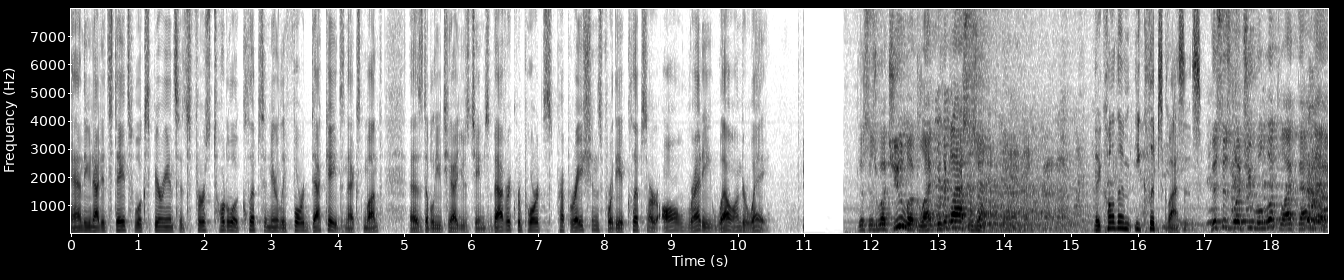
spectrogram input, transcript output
And the United States will experience its first total eclipse in nearly four decades next month. As WTIU's James Vavrick reports, preparations for the eclipse are already well underway. This is what you look like with the glasses on. They call them eclipse glasses. This is what you will look like that day.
